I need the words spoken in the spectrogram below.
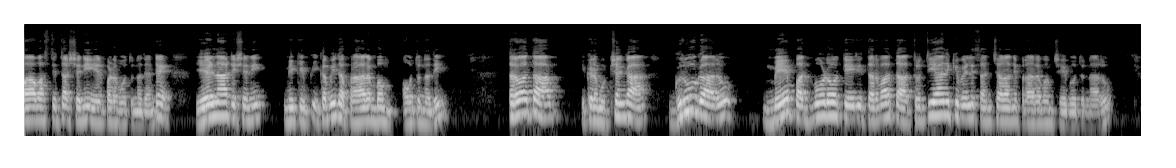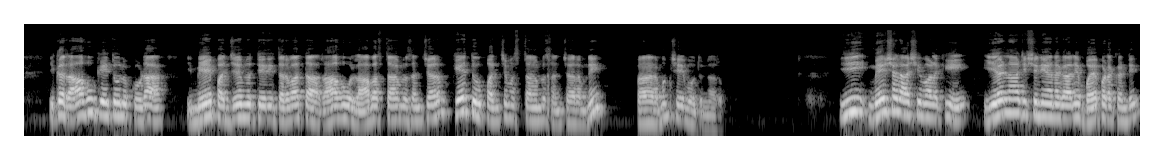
భావస్థిత శని ఏర్పడబోతున్నది. అంటే ఏళ్నాటి శని మీకు ఇక మీద ప్రారంభం అవుతున్నది. తర్వాత ఇక్కడ ముఖ్యంగా గురువు గారు మే పదమూడవ తేదీ తర్వాత తృతీయానికి వెళ్ళి సంచారాన్ని ప్రారంభం చేయబోతున్నారు. ఇక రాహు కేతువులు కూడా మే పద్దెనిమిదో తేదీ తర్వాత రాహు లాభస్థానంలో సంచారం కేతు పంచమ స్థానంలో సంచారంని ప్రారంభం చేయబోతున్నారు. ఈ మేషరాశి వాళ్ళకి ఏనాటి శని అనగానే భయపడకండి.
